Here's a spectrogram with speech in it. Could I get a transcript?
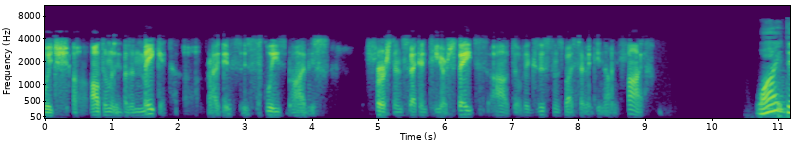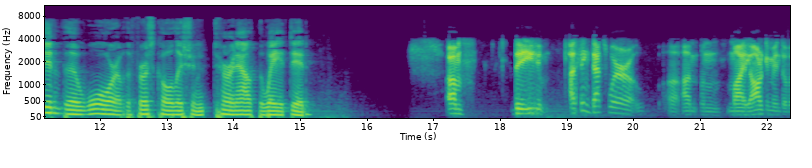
which ultimately doesn't make it. right, is squeezed by this first and second tier states out of existence by 1795. Why did the war of the First Coalition turn out the way it did? Um, the I think that's where uh, um, um, my argument of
